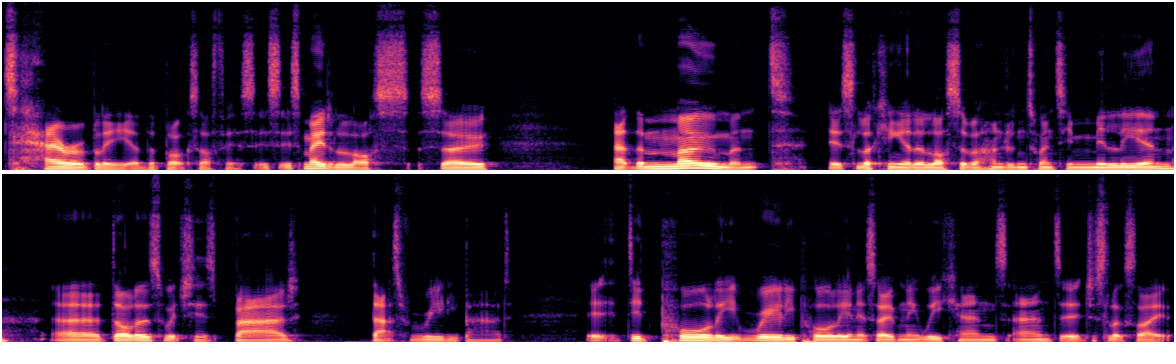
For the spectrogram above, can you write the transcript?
terribly at the box office. It's it's made a loss. So at the moment, it's looking at a loss of 120 million uh, dollars, which is bad. That's really bad. It did poorly, really poorly in its opening weekend, and it just looks like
